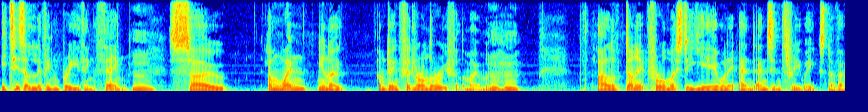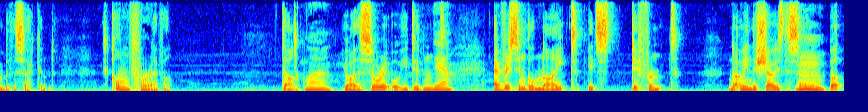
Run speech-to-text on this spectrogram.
it is a living, breathing thing. Hmm. So, and when, you know, I'm doing Fiddler on the Roof at the moment, mm-hmm. I'll have done it for almost a year when it end, ends in three weeks, November the 2nd. It's gone forever. Done. Wow. You either saw it or you didn't. Yeah. Every single night, it's different. No, I mean, the show is the same, mm. but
